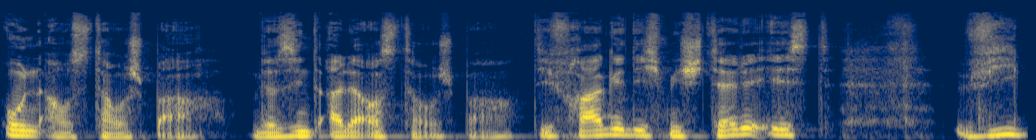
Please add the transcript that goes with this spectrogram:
unaustauschbar. Wir sind alle austauschbar. Die Frage, die ich mich stelle, ist, wie,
